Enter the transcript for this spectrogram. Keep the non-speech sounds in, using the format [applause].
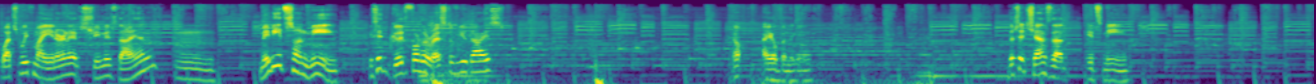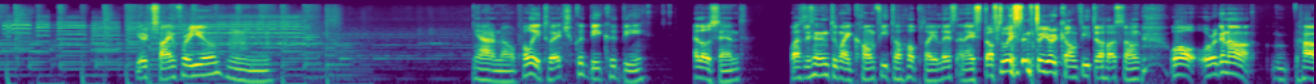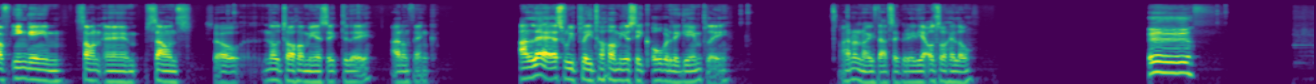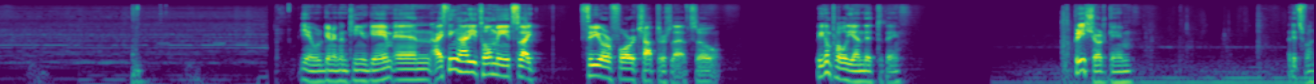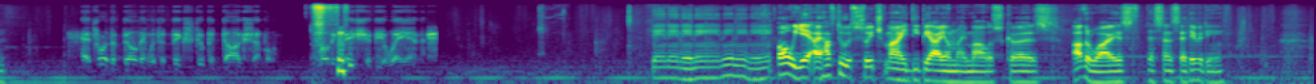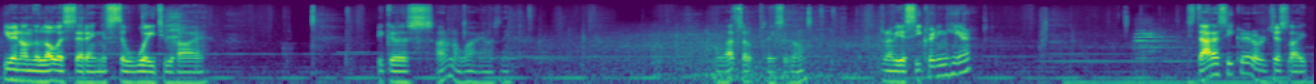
What's with my internet? Stream is dying? Hmm. Maybe it's on me. Is it good for the rest of you guys? Oh, I opened the game. There's a chance that it's me. It's fine for you? Hmm. Yeah, I don't know. Probably Twitch. Could be, could be. Hello, Send. Was listening to my Comfy Touhou playlist and I stopped [laughs] listening to your Comfy Touhou song. Well, we're gonna have in-game sound um, sounds, so no Touhou music today. I don't think, unless we play Touhou music over the gameplay. I don't know if that's a good idea. Also, hello. Uh. Yeah, we're gonna continue game, and I think Ari told me it's like three or four chapters left, so we can probably end it today. Pretty short game, but it's fun. Head toward the building with the big stupid dog symbol. [laughs] Loading bay should be a way in. Oh yeah, I have to switch my DPI on my mouse, cause otherwise the sensitivity, even on the lowest setting, is still way too high. Because I don't know why, honestly. Well, that's a place to go. There's gonna be a secret in here. Is that a secret or just like?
